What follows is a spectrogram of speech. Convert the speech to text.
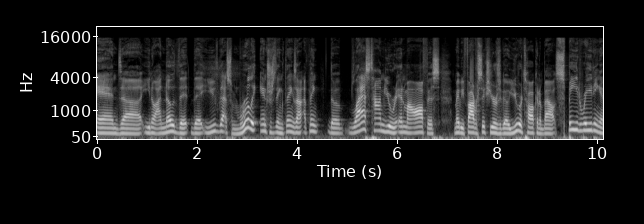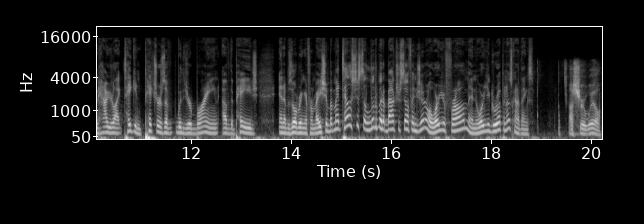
and uh, you know, I know that that you've got some really interesting things. I, I, think the last time you were in my office, maybe five or six years ago, you were talking about speed reading and how you're like taking pictures of with your brain of the page and absorbing information. But man, tell us just a little bit about yourself in general, where you're from and where you grew up and those kind of things. I sure will.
